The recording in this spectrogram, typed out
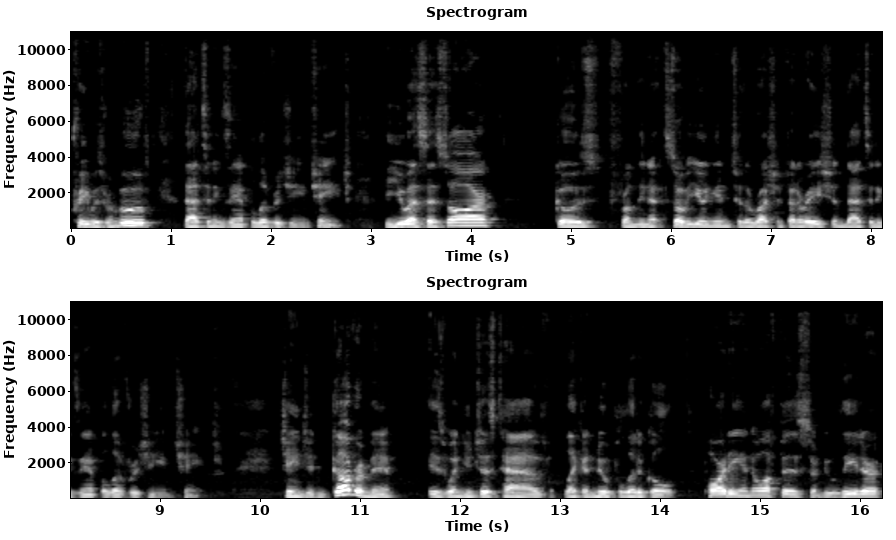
PRI was removed. That's an example of regime change. The USSR goes from the Soviet Union to the Russian Federation. That's an example of regime change. Change in government is when you just have like a new political party in office or new leader.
